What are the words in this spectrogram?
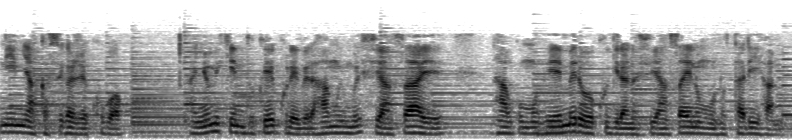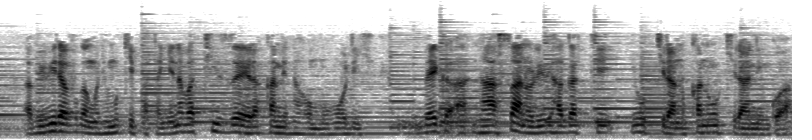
n'imyaka asigaje kubaho. Hanyuma ikindi dukwiye kurebera hamwe muri fiyansaye ntabwo umuntu yemerewe kugirana fiyansaye n'umuntu utari hano. Bibiri avuga ngo ntimukifatanye n'abatizera kandi ntaho muhuriye. Mbega nta sano riri hagati y'ukiranuka n'ukiranirwa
